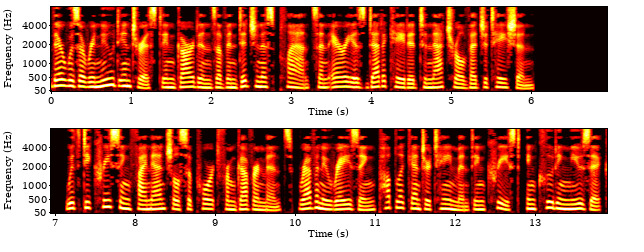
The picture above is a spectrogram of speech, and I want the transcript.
There was a renewed interest in gardens of indigenous plants and areas dedicated to natural vegetation. With decreasing financial support from governments, revenue-raising public entertainment increased, including music,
